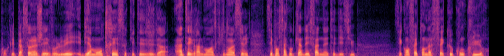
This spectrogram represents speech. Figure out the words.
pour que les personnages aient évolué et bien montrer ce qui était déjà intégralement inscrit dans la série. C'est pour ça qu'aucun des fans n'a été déçu. C'est qu'en fait, on n'a fait que conclure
